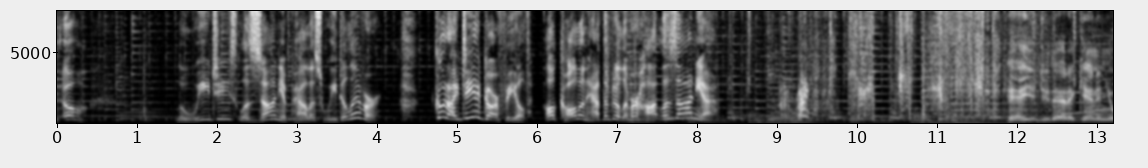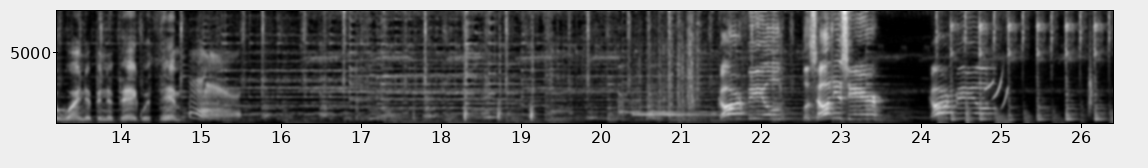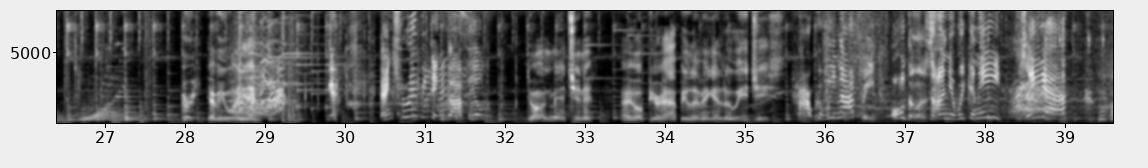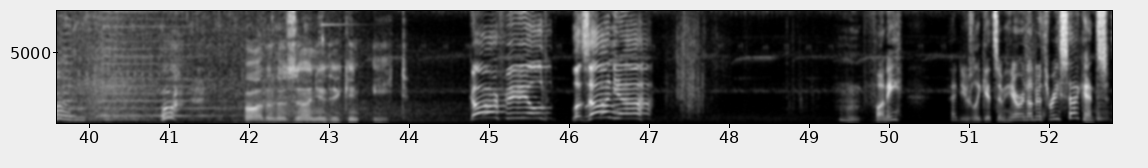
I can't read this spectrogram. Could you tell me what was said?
Oh, Luigi's Lasagna Palace we deliver. Good idea, Garfield. I'll call and have them deliver hot lasagna. Hey, you do that again and you'll wind up in the bag with them. Oh, lasagna's here. Garfield. Hurry, everyone in. Thanks for everything, Garfield. Don't mention it. I hope you're happy living at Luigi's. How could we not be? All the lasagna we can eat. See ya. Oh, all the lasagna they can eat. Garfield, lasagna. Hmm, funny. That usually gets him here in under three seconds.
